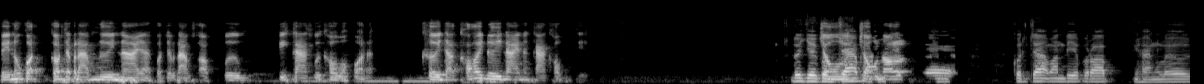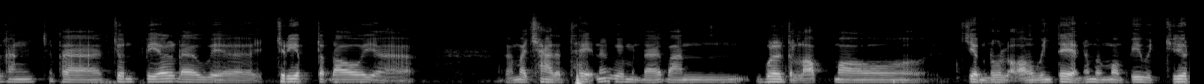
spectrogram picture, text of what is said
ពេលនោះគាត់គាត់ចាប់ដើមនឿយណាយគាត់ចាប់ដើមស្អប់ពើមពីការធ្វើខុសរបស់គាត់ឃើញថាខុសហើយនឿយណាយនឹងការខុសទៀតដូចយើងកូនចាស់ចូលដល់ កូនចាស់បានរៀបរាប់ខាងលើខាងថាជនពីលដែលវាជ្រាបទៅដោយមច្ឆាទិដ្ឋិហ្នឹងវាមិនដែលបានវិលត្រឡប់មកជាមនុស្សល្អវិញទេអាហ្នឹងមកពីវាជ្រៀត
